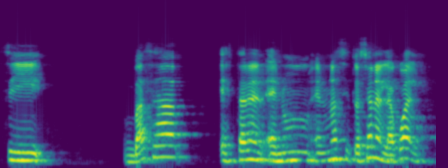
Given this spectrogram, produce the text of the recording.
Si vas a estar en, una situación en la cual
